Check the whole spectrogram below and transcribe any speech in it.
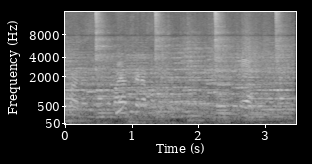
Né? Vai Vai ao telefone. É.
